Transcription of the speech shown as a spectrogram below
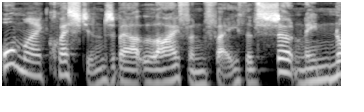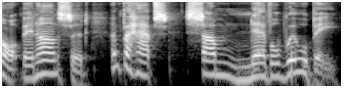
all my questions about life and faith have certainly not been answered, and perhaps some never will be.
